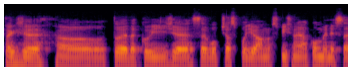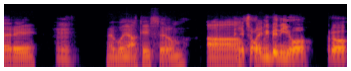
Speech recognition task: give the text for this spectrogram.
Takže uh, to je takový, že se občas podívám spíš na nějakou minisérii hmm. nebo nějaký film. A, a něco play... oblíbeného pro,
